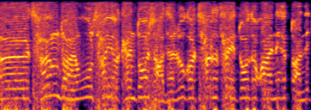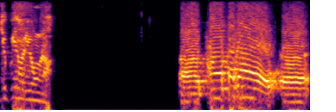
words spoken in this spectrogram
呃，长短误差要看多少的，如果差的太多的话，那个短的就不要用了。呃，它大概呃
